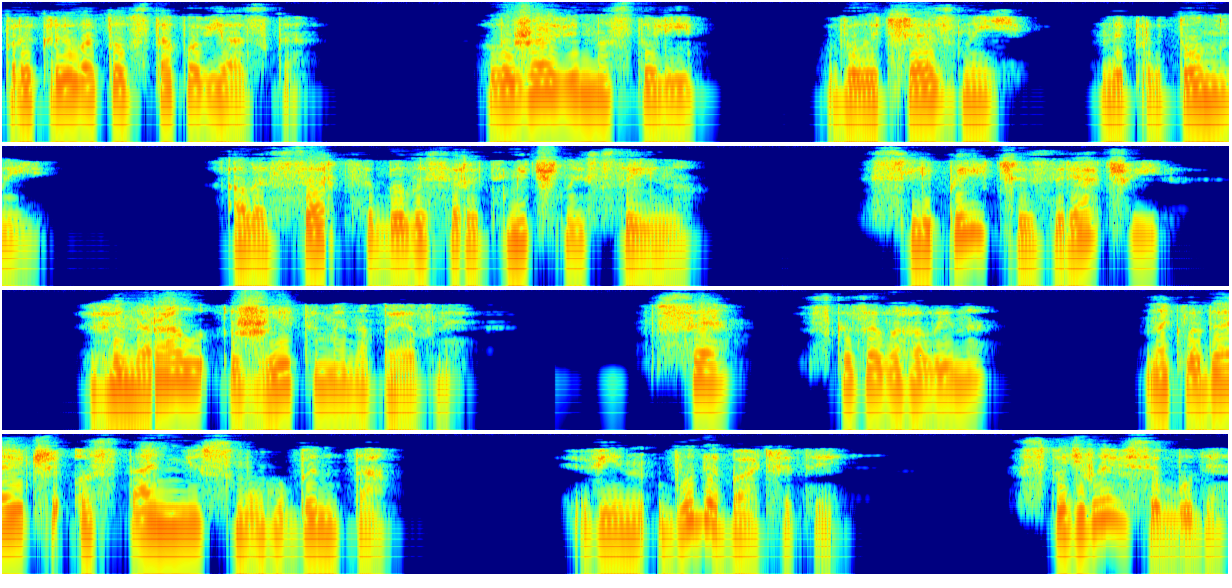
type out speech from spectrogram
прикрила товста пов'язка. Лежав він на столі, величезний, непритомний, але серце билося ритмічно й сильно. Сліпий чи зрячий, генерал житиме напевне. Все, сказала Галина, накладаючи останню смугу бента. Він буде бачити? Сподіваюся, буде.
